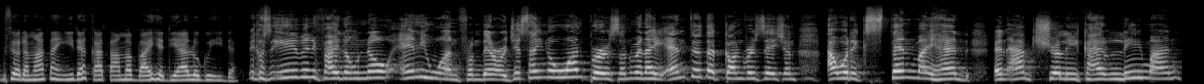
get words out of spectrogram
usi oda matan ida ka tama bahay dialogo ida. Because even if I don't know anyone from there, or just I know one person, when I enter that conversation, I would extend my hand and actually kailiman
